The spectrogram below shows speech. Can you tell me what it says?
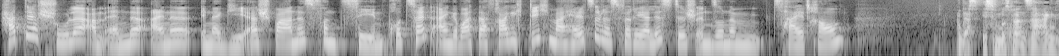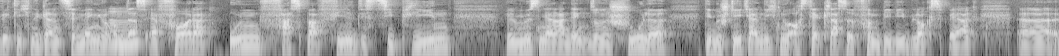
hat der Schule am Ende eine Energieersparnis von 10 Prozent eingebracht. Da frage ich dich mal, hältst du das für realistisch in so einem Zeitraum? Das ist, muss man sagen, wirklich eine ganze Menge mhm. und das erfordert unfassbar viel Disziplin wir müssen ja daran denken, so eine Schule, die besteht ja nicht nur aus der Klasse von Bibi Blocksberg. Äh,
